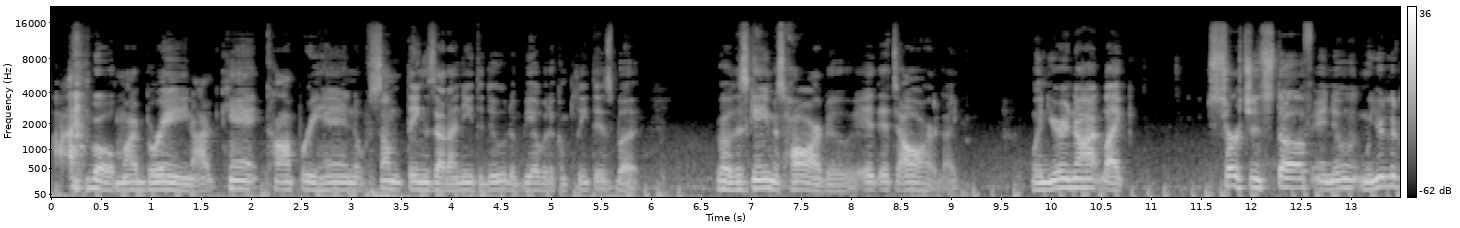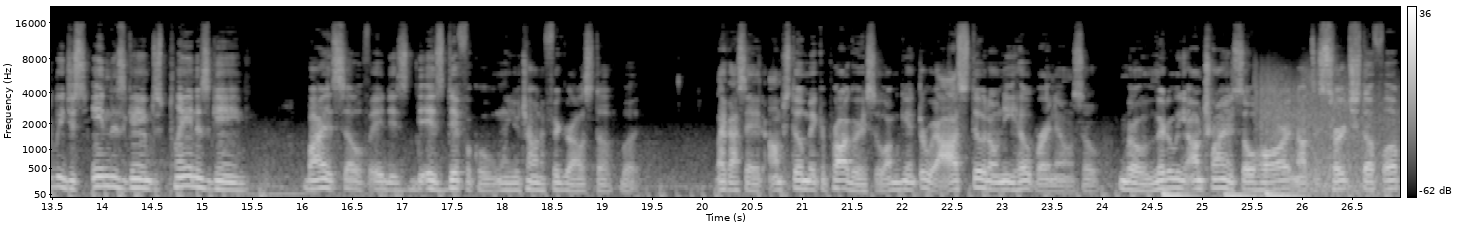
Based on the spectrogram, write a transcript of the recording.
I, bro, my brain, I can't comprehend some things that I need to do to be able to complete this, but bro, this game is hard, dude. It, it's hard. Like when you're not like searching stuff and doing when you're literally just in this game, just playing this game by itself, it is it's difficult when you're trying to figure out stuff, but like I said, I'm still making progress, so I'm getting through it. I still don't need help right now. So, bro, literally, I'm trying so hard not to search stuff up,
